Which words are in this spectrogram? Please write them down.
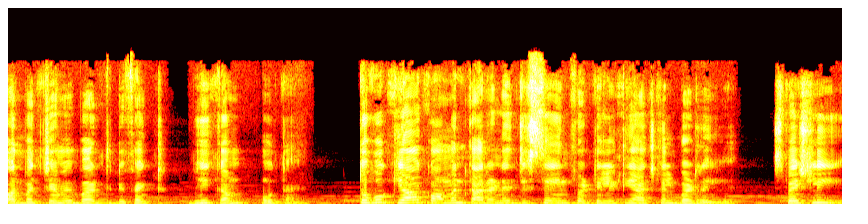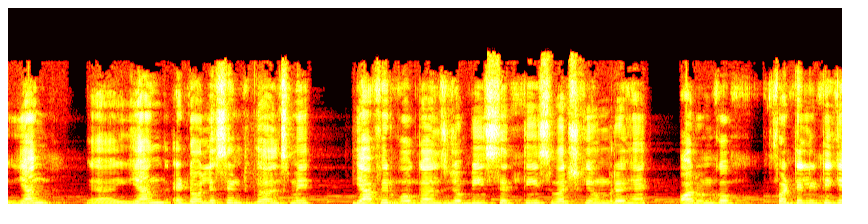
और बच्चे में बर्थ डिफेक्ट भी कम होता है। तो वो क्या कॉमन कारण है जिससे इनफर्टिलिटी आजकल बढ़ रही है? Specially young young adolescent girls में, या फिर वो गर्ल्स जो 20 से 30 वर्ष की उम्र है और उनको फर्टिलिटी के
